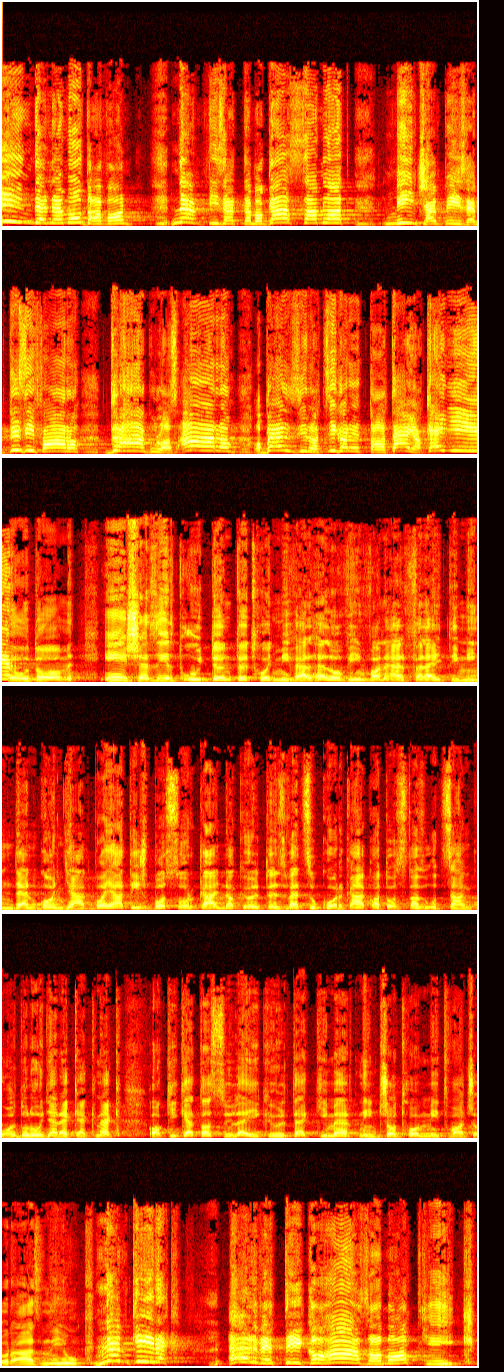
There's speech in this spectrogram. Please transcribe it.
Mindenem oda van! Nem fizettem a gázszámlát, nincsen pénzem tűzifára, drágul az áram, a benzin, a cigaretta, a táj, a kenyér! Tudom, és ezért úgy döntött, hogy mivel Halloween van, elfelejti minden gondját, baját, és boszorkánynak öltözve cukorkákat oszt az utcán kolduló gyerekeknek, akiket a szülei küldtek ki, mert nincs otthon mit vacsorázniuk. Nem kérek! Elvették a házamat! Kik?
